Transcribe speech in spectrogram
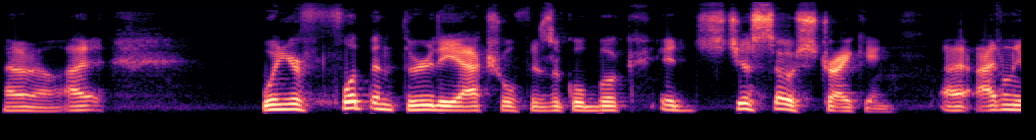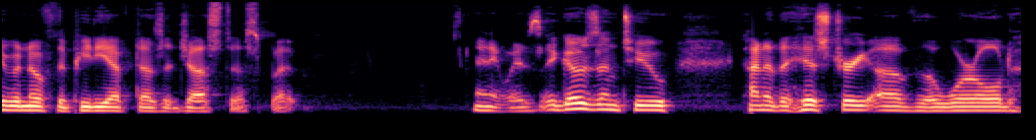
I don't know. I when you're flipping through the actual physical book, it's just so striking. I, I don't even know if the PDF does it justice, but anyways, it goes into kind of the history of the world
